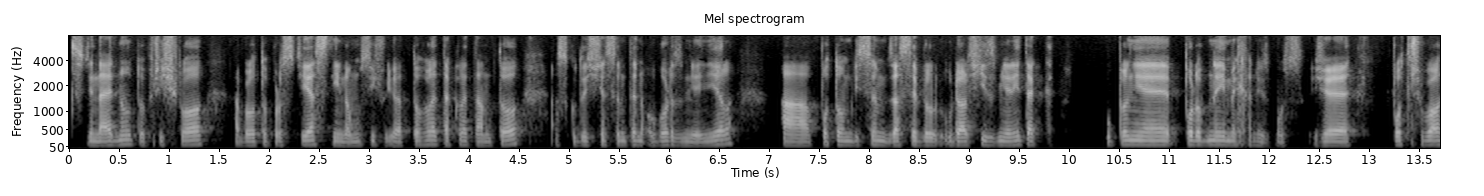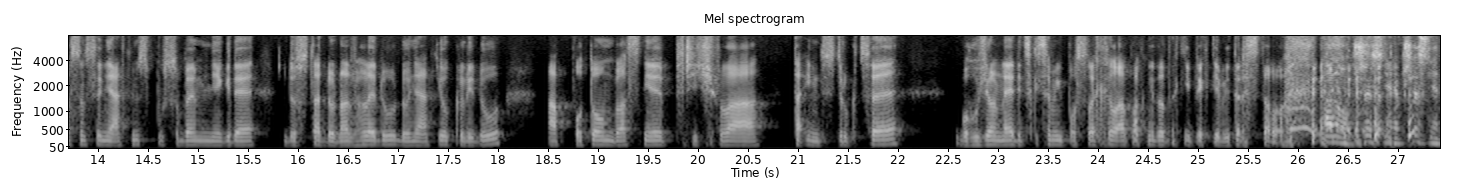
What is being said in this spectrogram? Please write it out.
prostě najednou to přišlo a bylo to prostě jasný, no musíš udělat tohle, takhle, tamto. A skutečně jsem ten obor změnil. A potom, když jsem zase byl u další změny, tak úplně podobný mechanismus, že potřeboval jsem se nějakým způsobem někde dostat do nadhledu, do nějakého klidu. A potom vlastně přišla ta instrukce, bohužel ne, vždycky jsem ji poslechl a pak mě to taky pěkně vytrestalo. Ano, přesně, přesně.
